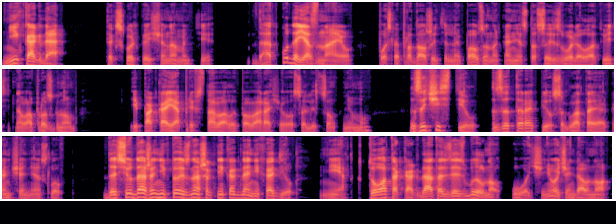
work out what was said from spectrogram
Никогда. Так сколько еще нам идти? Да откуда я знаю? После продолжительной паузы наконец-то соизволил ответить на вопрос гном. И пока я привставал и поворачивался лицом к нему, Зачистил, заторопился, глотая окончание слов. Да сюда же никто из наших никогда не ходил. Нет, кто-то когда-то здесь был, но очень-очень давно.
